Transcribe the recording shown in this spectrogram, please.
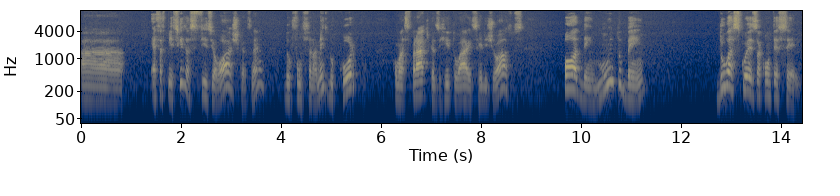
a, essas pesquisas fisiológicas né, do funcionamento do corpo, como as práticas e rituais religiosos, podem muito bem duas coisas acontecerem.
